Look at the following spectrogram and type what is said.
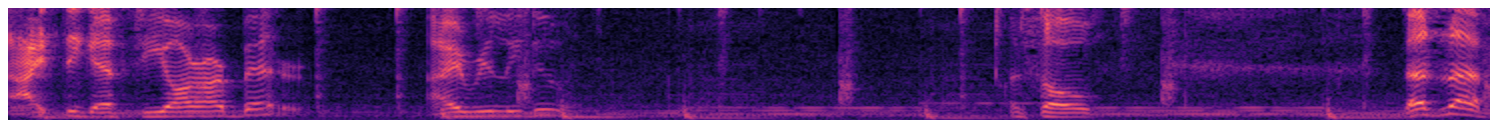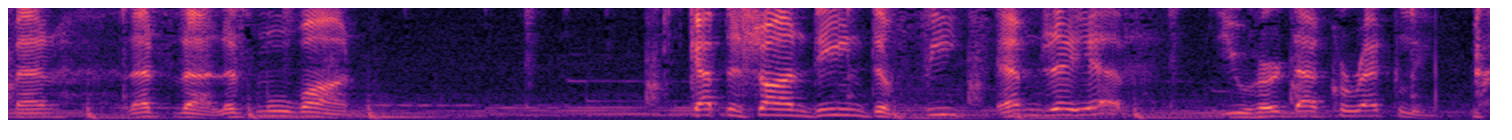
I think FTR are better. I really do. So, that's that, man. That's that. Let's move on. Captain Shawn Dean defeats MJF. You heard that correctly.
